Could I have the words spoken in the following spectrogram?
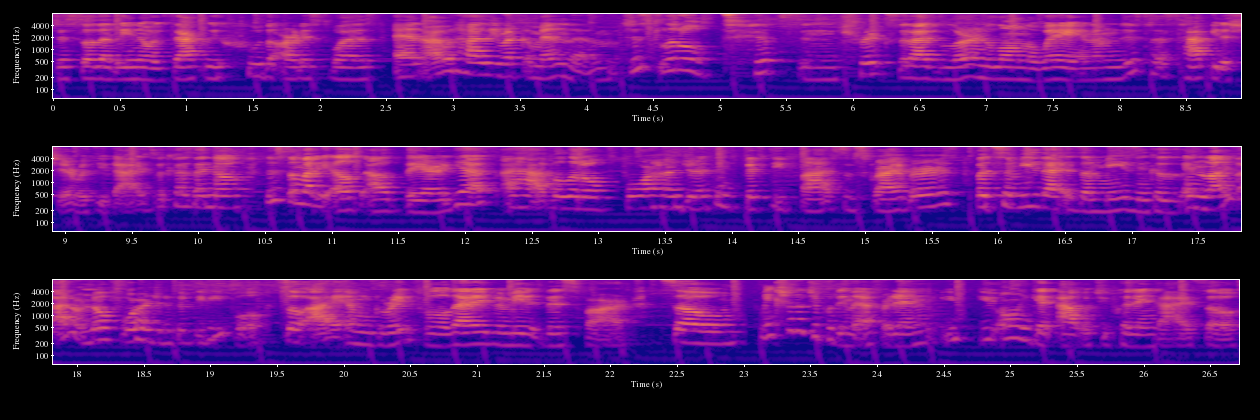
just so that they know exactly who the artist was. And I would highly recommend them. Just little tips and tricks that I've learned along the way and I'm just as happy to share with you guys because I know there's somebody else out there. Yes, I have a little 400, I think 55 subscribers, but to me that is amazing because in life I don't know 450 people. So I am grateful that I even made it this far. So make sure that you're putting the effort in. You, you only get out what you put in, guys. So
